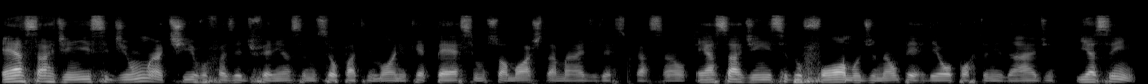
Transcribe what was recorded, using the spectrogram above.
é a sardinice de um ativo fazer diferença no seu patrimônio, que é péssimo, só mostra mais diversificação. É a sardinice do FOMO, de não perder a oportunidade. E assim,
